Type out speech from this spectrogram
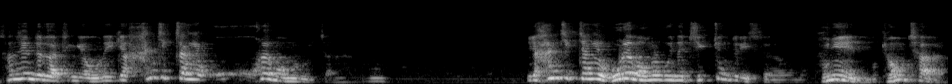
선생님들 같은 경우는 이게 한 직장에 오래 머물고 있잖아요. 이게 한 직장에 오래 머물고 있는 직종들이 있어요. 뭐 군인, 뭐 경찰,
